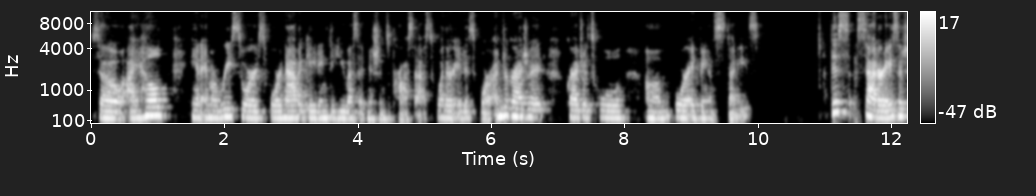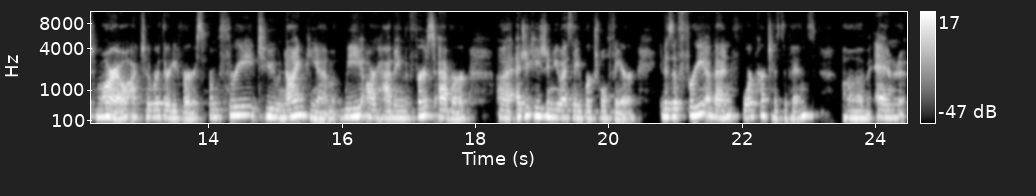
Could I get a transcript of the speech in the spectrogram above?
So I help and am a resource for navigating the US admissions process, whether it is for undergraduate, graduate school, um, or advanced studies. This Saturday, so tomorrow, October 31st, from 3 to 9 p.m., we are having the first ever uh, Education USA virtual fair. It is a free event for participants. Um, and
